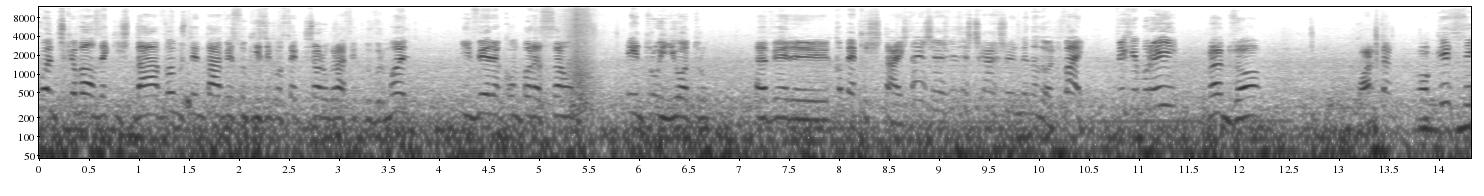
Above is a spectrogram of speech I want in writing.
quantos cavalos é que isto dá, vamos tentar ver se o Kizzy consegue puxar o gráfico do vermelho e ver a comparação entre um e outro, a ver eh, como é que isto está. Isto, às vezes estes carros são enganadores. Vai, fiquem por aí, vamos ó, corta, ok sim!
